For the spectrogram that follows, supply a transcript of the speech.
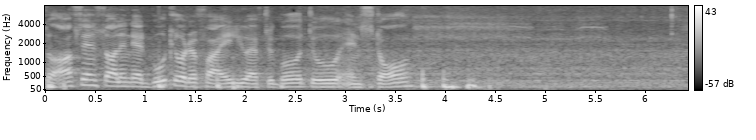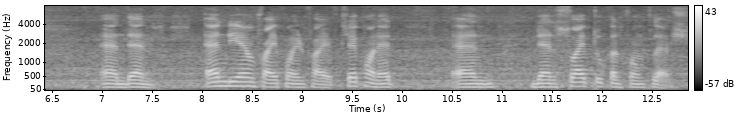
So after installing that bootloader file you have to go to install and then ndm 5.5 click on it and then swipe to confirm flash.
